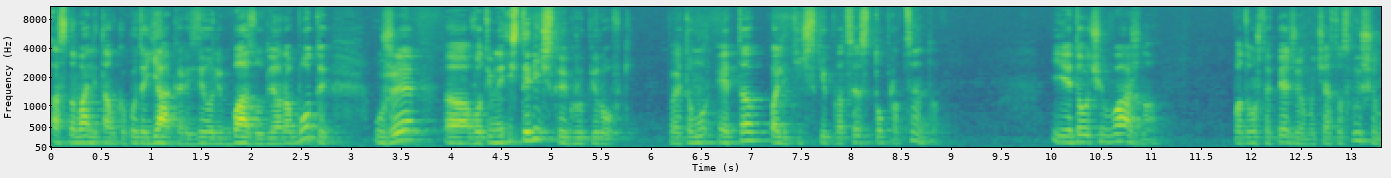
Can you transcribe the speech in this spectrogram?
основали там какой-то якорь, сделали базу для работы уже вот именно исторической группировки. Поэтому это политический процесс 100%. И это очень важно, потому что, опять же, мы часто слышим,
